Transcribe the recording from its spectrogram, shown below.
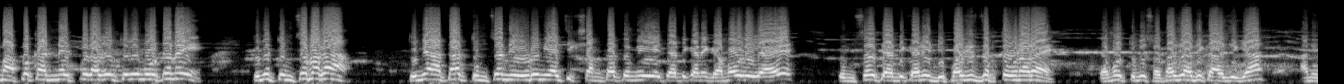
माप काढण्या इतपत अजून तुम्ही मोठं नाही. तुम्ही तुमचं बघा. तुम्ही आता तुमचं निवडून याची क्षमता तुम्ही त्या ठिकाणी गमावलेली आहे. तुमचं त्या ठिकाणी डिपॉझिट जप्त होणार आहे. त्यामुळे तुम्ही स्वतःची आधी काळजी घ्या आणि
